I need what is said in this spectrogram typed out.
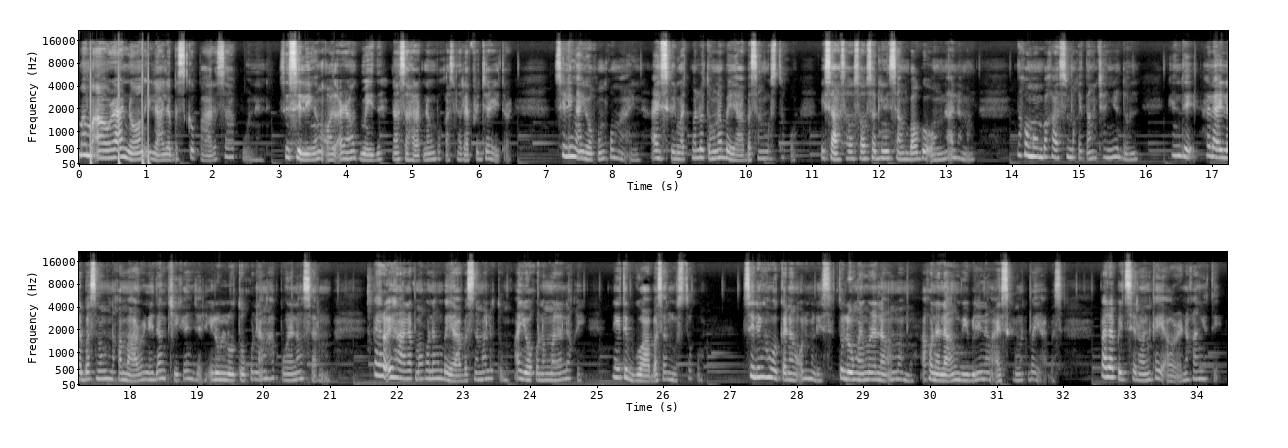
Ma'am Aura, ano ang ilalabas ko para sa hapunan? Si Siling ang all-around maid nasa harap ng bukas na refrigerator. Siling ayokong kumain. Ice cream at malutong na bayabas ang gusto ko. Isasawsaw sa ginisang bagoong na alamang. Naku, ma'am, baka sumakit ang tiyan niyo doon. Hindi, hala ilabas mong nakamarinate ang chicken dyan. Iluluto ko na ang hapunan ng sarmo. Pero ihanap mo ko ng bayabas na malutong. Ayoko ng malalaki. Native guabas ang gusto ko. Siling huwag ka nang umalis. Tulungan mo na lang ang mamo. Ako na lang ang bibili ng ice cream at bayabas. Palapit si Ron kay Aura nakangiti.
